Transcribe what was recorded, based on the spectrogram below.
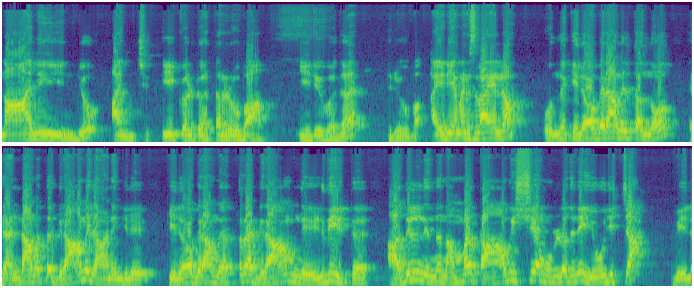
നാല് ഇന്റു അഞ്ച്. ഈക്വൽ ടു എത്ര രൂപ? ഇരുപത് രൂപ. ഐഡിയ മനസ്സിലായല്ലോ? ഒന്ന് കിലോഗ്രാമിൽ തന്നു. രണ്ടാമത്തെ ഗ്രാമിലാണെങ്കിൽ കിലോഗ്രാം എത്ര ഗ്രാം എന്ന് എഴുതിയിട്ട് അതിൽ നിന്ന് നമ്മൾക്ക് ആവശ്യമുള്ളതിന് യോജിച്ച വില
